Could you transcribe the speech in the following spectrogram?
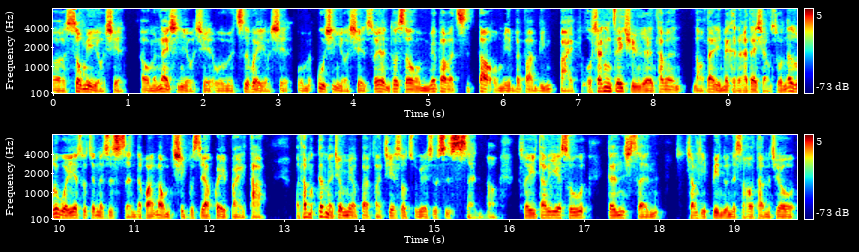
呃，寿命有限，啊，我们耐心有限，我们智慧有限，我们悟性有限，所以很多时候我们没有办法知道，我们也没办法明白。我相信这一群人，他们脑袋里面可能还在想说，那如果耶稣真的是神的话，那我们岂不是要跪拜他？啊，他们根本就没有办法接受主耶稣是神啊，所以当耶稣跟神相提并论的时候，他们就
